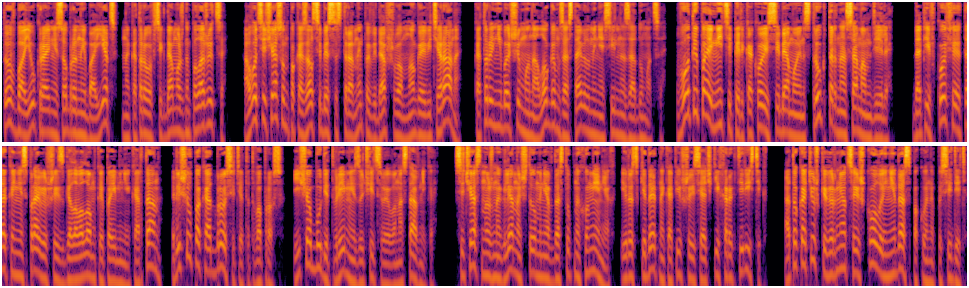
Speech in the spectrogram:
то в бою крайне собранный боец, на которого всегда можно положиться. А вот сейчас он показал себя со стороны повидавшего многое ветерана, который небольшим монологом заставил меня сильно задуматься. Вот и пойми теперь, какой из себя мой инструктор на самом деле. Допив кофе, так и не справившись с головоломкой по имени Картан, решил пока отбросить этот вопрос. Еще будет время изучить своего наставника. Сейчас нужно глянуть, что у меня в доступных умениях, и раскидать накопившиеся очки характеристик, а то Катюшка вернется из школы и не даст спокойно посидеть.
